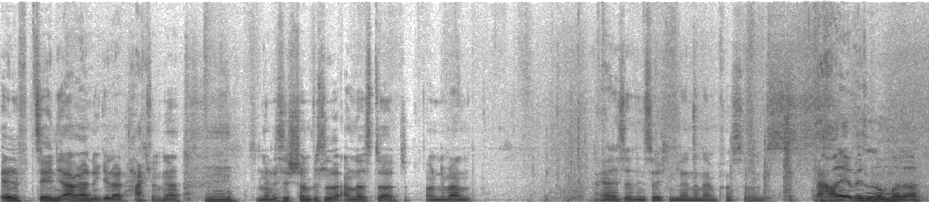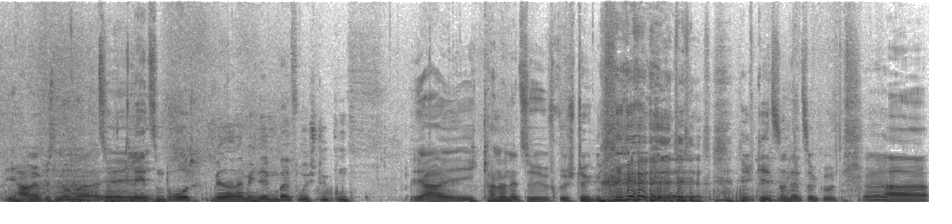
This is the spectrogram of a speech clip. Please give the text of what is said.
11, 10 Jahre alt und geht halt hackeln. Ja. Mhm. Und das ist schon ein bisschen anders dort. Und ich meine, ja, das ist halt in solchen Ländern einfach so. Hau dir ein bisschen um, da. Ich hau mir ein bisschen um. Zum Glätzenbrot. Wir sind nämlich nebenbei frühstücken. Ja, ich kann noch nicht so viel frühstücken. Geht's noch nicht so gut. Ja. Äh,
